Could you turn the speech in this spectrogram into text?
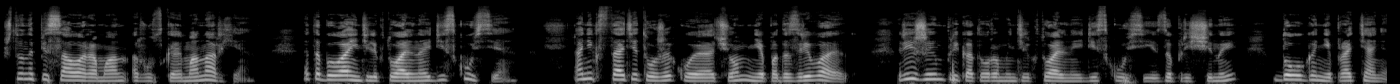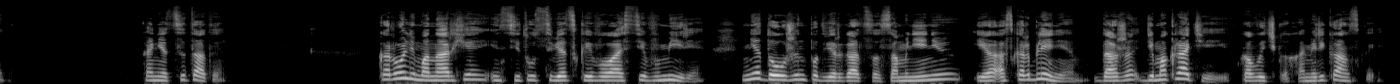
что написала роман «Русская монархия». Это была интеллектуальная дискуссия. Они, кстати, тоже кое о чем не подозревают. Режим, при котором интеллектуальные дискуссии запрещены, долго не протянет. Конец цитаты. Король и монархия, институт светской власти в мире, не должен подвергаться сомнению и оскорблениям, даже демократии, в кавычках, американской,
